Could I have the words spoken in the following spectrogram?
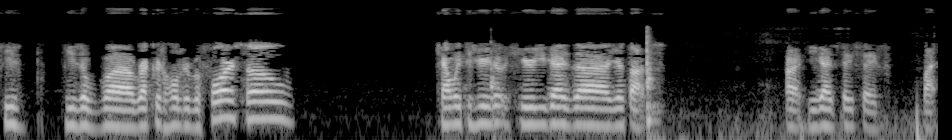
He's he's a uh, record holder before, so can't wait to hear hear you guys uh, your thoughts. All right, you guys stay safe. Bye.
